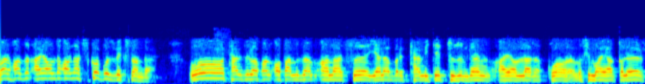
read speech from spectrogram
Man hozir ayolni onasi ko'p o'zbekistonda. O tanzilaxon opamiz ham onasi yana bir komitet tuzilgan ayollar himoya qilish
